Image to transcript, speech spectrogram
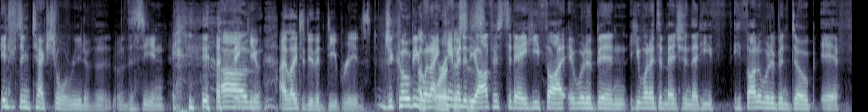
interesting textual read of the of the scene. Thank um, you. I like to do the deep reads. Jacoby, when I came into the office today, he thought it would have been. He wanted to mention that he he thought it would have been dope if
